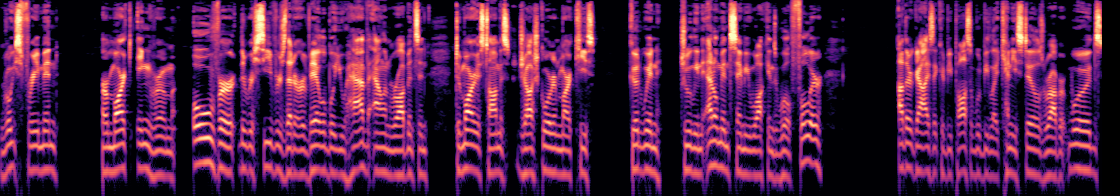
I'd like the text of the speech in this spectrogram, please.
Royce Freeman, or Mark Ingram over the receivers that are available. You have Allen Robinson, Demaryius Thomas, Josh Gordon, Marquise Goodwin, Julian Edelman, Sammy Watkins, Will Fuller. Other guys that could be possible would be like Kenny Stills, Robert Woods.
